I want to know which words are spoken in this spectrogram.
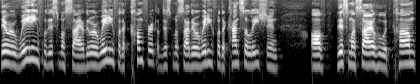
they were waiting for this Messiah. They were waiting for the comfort of this Messiah. They were waiting for the consolation of this Messiah who would come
